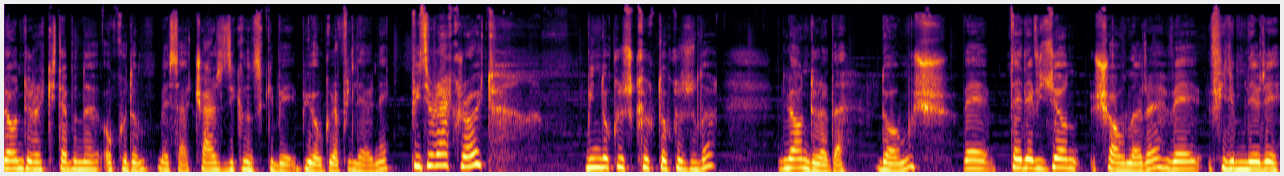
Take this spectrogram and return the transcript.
Londra kitabını okudum. Mesela Charles Dickens gibi biyografilerini. Peter Ackroyd 1949'lu Londra'da doğmuş ve televizyon şovları ve filmleri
